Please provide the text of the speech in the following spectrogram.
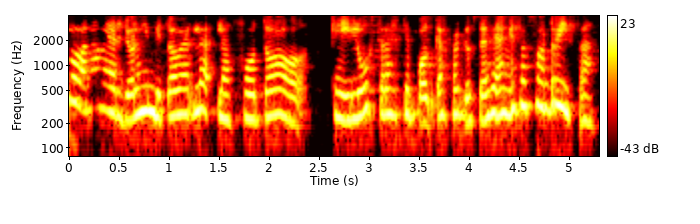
lo van a ver, yo los invito a ver la, la foto que ilustra este podcast para que ustedes vean esa sonrisa.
